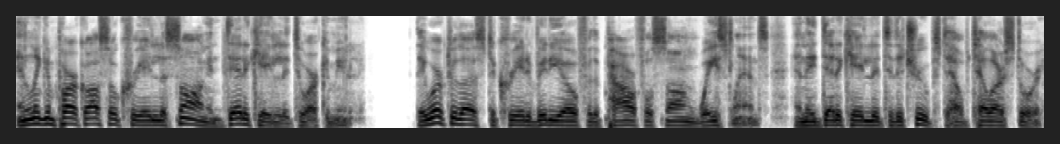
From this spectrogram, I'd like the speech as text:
And Linkin Park also created a song and dedicated it to our community. They worked with us to create a video for the powerful song Wastelands, and they dedicated it to the troops to help tell our story.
